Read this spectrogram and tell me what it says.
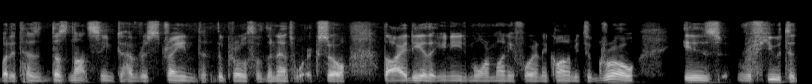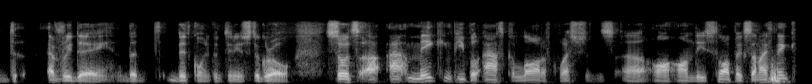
but it has does not seem to have restrained the growth of the network. So the idea that you need more money for an economy to grow is refuted every day that Bitcoin continues to grow. So it's uh, uh, making people ask a lot of questions uh, on, on, these topics, and I think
